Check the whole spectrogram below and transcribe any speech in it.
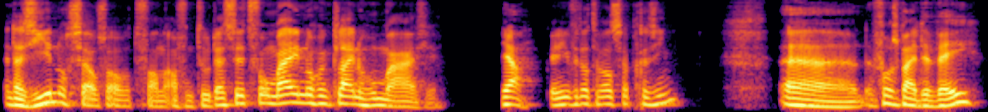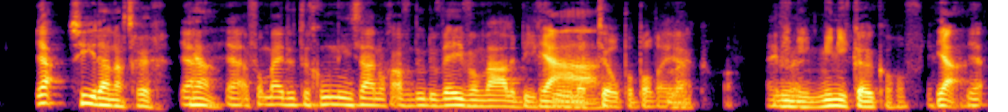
En daar zie je nog zelfs al wat van af en toe. Daar zit voor mij nog een kleine hommage. Ik Ja, weet niet of je dat wel eens hebt gezien. eh, volgens mij de W. Ja. Zie je daar nog terug? Ja, ja. voor mij doet de GroenLinks daar nog af en toe de W van Walibi. Ja. met tulpenbollen. Ja. Even- Mini, mini keukenhofje. Ja. Ja.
